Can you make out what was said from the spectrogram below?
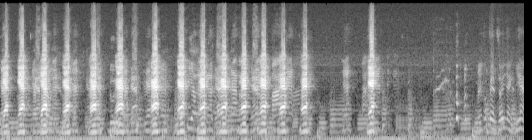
แงะแงะแงะแงะแงะดูแงะดิแงะแงะแงะแงะแงะแง ซะอย่างเงี้ย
